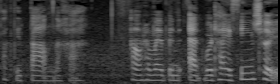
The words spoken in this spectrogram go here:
ฝากติดตามนะคะ เอาทำไมเป็น advertising เฉย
